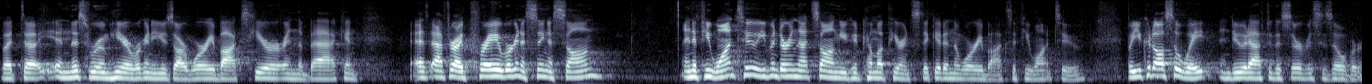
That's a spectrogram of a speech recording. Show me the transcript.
But uh, in this room here, we're going to use our worry box here in the back. And as, after I pray, we're going to sing a song. And if you want to, even during that song, you could come up here and stick it in the worry box if you want to. But you could also wait and do it after the service is over.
